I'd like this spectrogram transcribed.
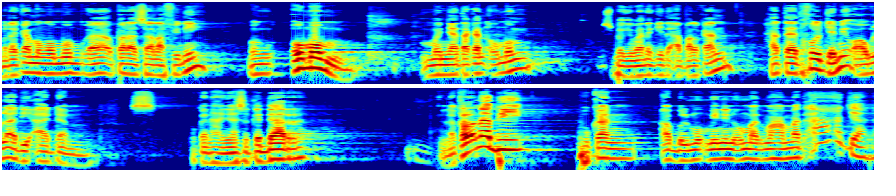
mereka mengumumkan para salaf ini mengumum menyatakan umum sebagaimana kita apalkan hatta yadkhul jami'u auladi Adam. Bukan hanya sekedar nah, kalau nabi bukan abul mukminin umat Muhammad aja.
